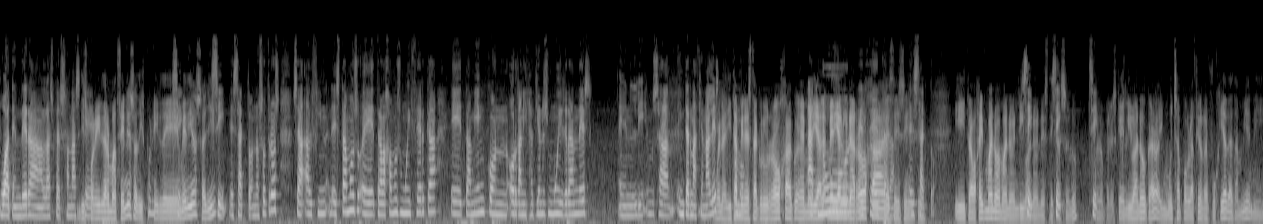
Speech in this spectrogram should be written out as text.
o atender a las personas ¿Disponer de almacenes o disponer de medios allí? Sí, exacto. Nosotros, o sea, al fin estamos, eh, trabajamos muy cerca eh, también con organizaciones muy grandes en, o sea, internacionales. Bueno, allí también está Cruz Roja, eh, media, media, Luna Roja. Sí, sí, exacto y trabajáis mano a mano en Líbano en este caso, ¿no? Sí. Bueno, pero es que en Líbano, claro, hay mucha población refugiada también y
